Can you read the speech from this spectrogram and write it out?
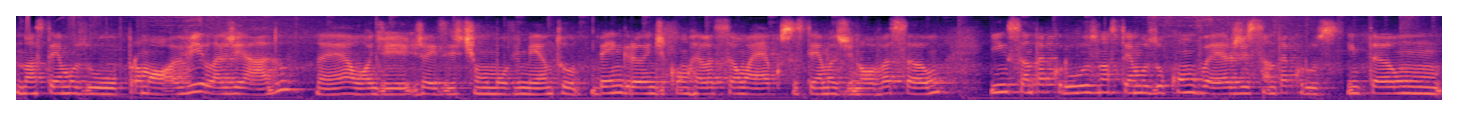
nós temos o Promove Lajeado, né, onde já existe um movimento bem grande com relação a ecossistemas de inovação e em Santa Cruz nós temos o Converge Santa Cruz. Então,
